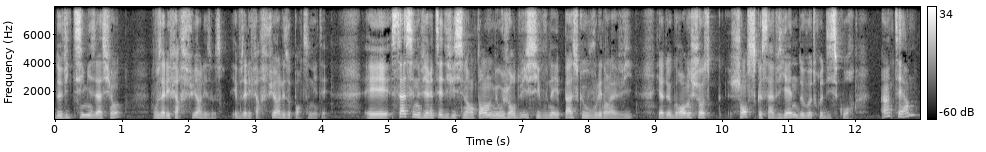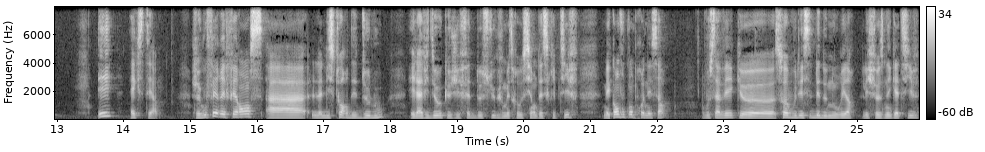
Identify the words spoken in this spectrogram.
de victimisation, vous allez faire fuir les autres et vous allez faire fuir les opportunités. Et ça, c'est une vérité difficile à entendre, mais aujourd'hui, si vous n'avez pas ce que vous voulez dans la vie, il y a de grandes chances que ça vienne de votre discours interne et externe. Je vous fais référence à l'histoire des deux loups et la vidéo que j'ai faite dessus, que je vous mettrai aussi en descriptif. Mais quand vous comprenez ça, vous savez que soit vous décidez de nourrir les choses négatives,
